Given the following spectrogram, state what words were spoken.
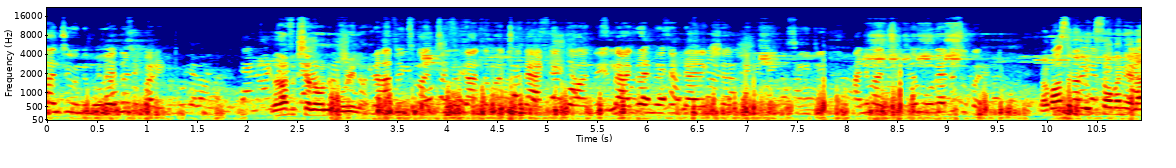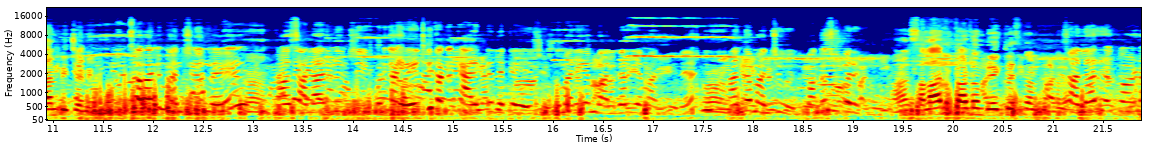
మంచిగా ఉంది మూవీ అయితే సూపర్ హిట్ గ్రాఫిక్స్ ఎలా ఉంది మూవీలో గ్రాఫిక్స్ మంచిగా ఉంది అంత మంచిగా ఉంది యాక్టింగ్ బాగుంది. Background music direction editing CG అన్ని మంచిగా ఉంది మూవీ అయితే సూపర్ హిట్ ప్రభాస్ లుక్స్ అవన్నీ ఎలా అనిపించాయి మీకు? లుక్స్ అవన్నీ మంచిగా ఉన్నాయి ఆ సలార్ నుంచి ఇప్పటికి ఆ ఏజ్కి తగ్గ క్యారెక్టర్ లెక్క చేసిండు. మరి ఏం వల్గర్ ఏం అనిపించలే. అంత మంచిగా ఉంది పక్క super hit Salaar record break అనుకుంటున్నారు? సలార్ రికార్డ్.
